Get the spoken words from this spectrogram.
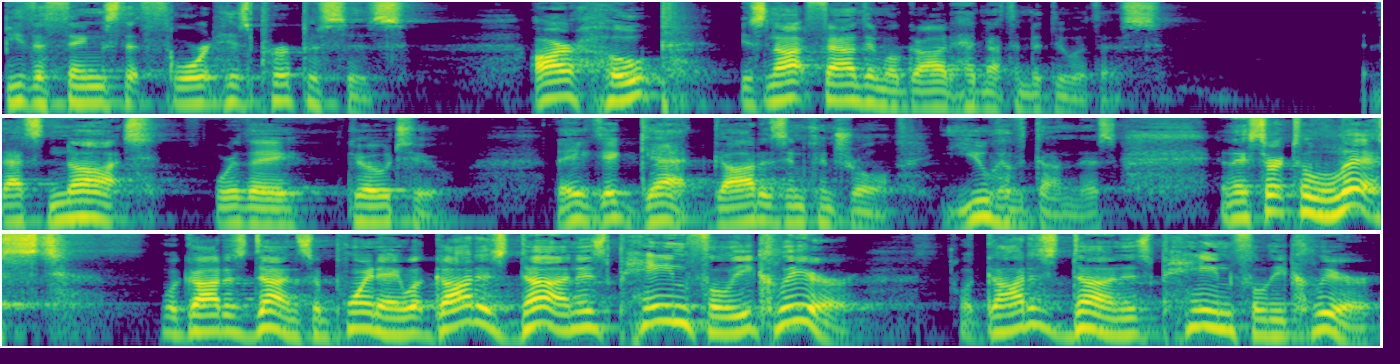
be the things that thwart His purposes. Our hope is not found in, well, God had nothing to do with this. That's not where they go to. They, they get God is in control. You have done this. And they start to list what God has done. So, point A, what God has done is painfully clear. What God has done is painfully clear.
